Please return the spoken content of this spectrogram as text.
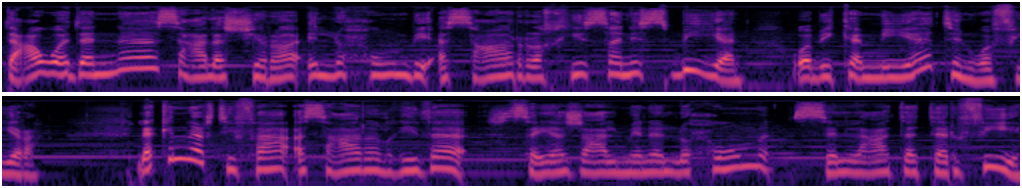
تعود الناس على شراء اللحوم بأسعار رخيصة نسبيا وبكميات وفيرة. لكن ارتفاع أسعار الغذاء سيجعل من اللحوم سلعة ترفيه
